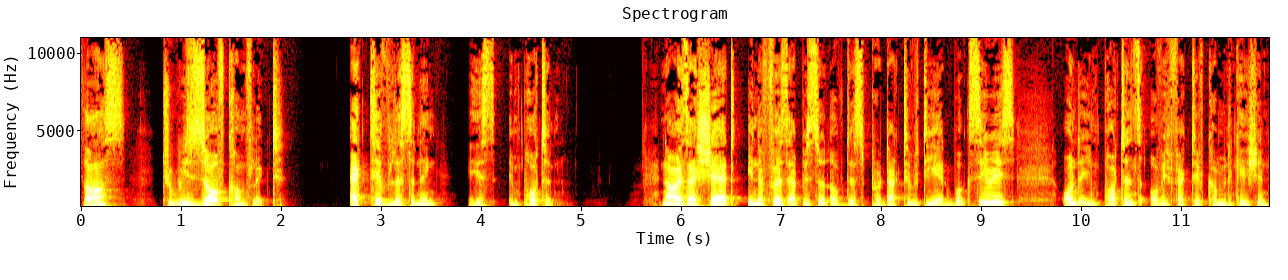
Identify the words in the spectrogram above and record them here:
Thus, to resolve conflict, active listening is important. Now, as I shared in the first episode of this Productivity at Work series on the importance of effective communication,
